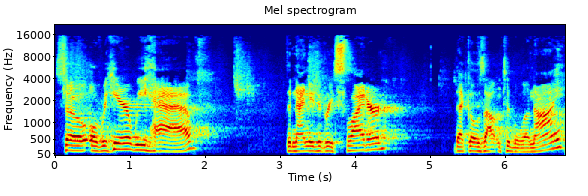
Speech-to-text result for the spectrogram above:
So over here we have the 90 degree slider that goes out into the lanai.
